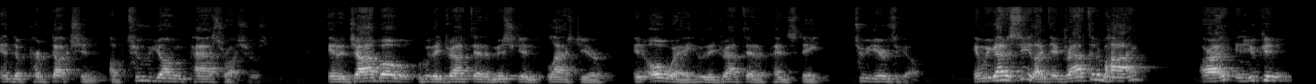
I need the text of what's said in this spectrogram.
and the production of two young pass rushers in Ojabo, who they drafted out of Michigan last year, and Oweh, who they drafted out of Penn State two years ago. And we got to see, like, they drafted him high. All right. And you can,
